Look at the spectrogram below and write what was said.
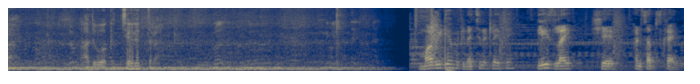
అది ఒక చరిత్ర. మా వీడియో మీకు నచ్చినట్లయితే please like share and subscribe.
